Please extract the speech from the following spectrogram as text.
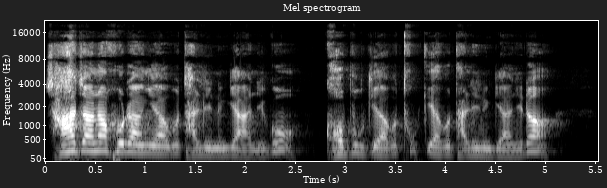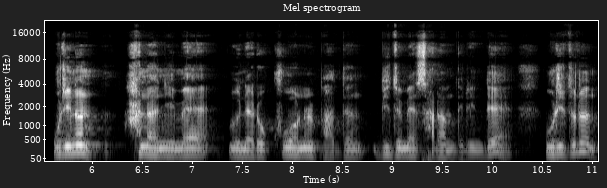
사자나 호랑이하고 달리는 게 아니고 거북이하고 토끼하고 달리는 게 아니라 우리는 하나님의 은혜로 구원을 받은 믿음의 사람들인데 우리들은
